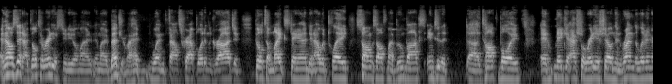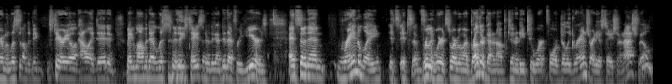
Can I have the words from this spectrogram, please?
And that was it. I built a radio studio in my in my bedroom. I had went and found scrap wood in the garage and built a mic stand, and I would play songs off my boombox into the uh, Talkboy and make an actual radio show and then run in the living room and listen on the big stereo and how I did and make mom and dad listen to these tapes and everything. I did that for years. And so then randomly, it's it's a really weird story, but my brother got an opportunity to work for Billy Graham's radio station in Asheville.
